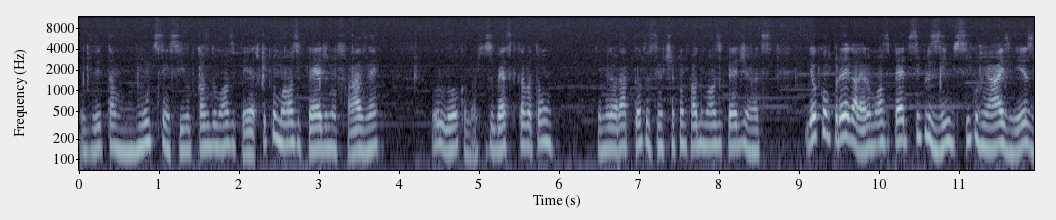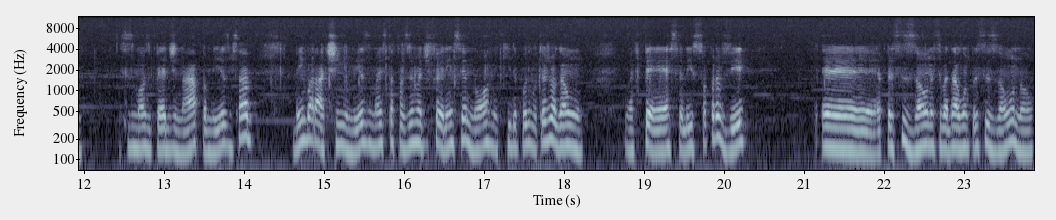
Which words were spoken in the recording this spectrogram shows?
Ele tá muito sensível por causa do mousepad. O que, que o mousepad não faz, né? O louco, mano. Se eu soubesse que tava tão. que ia melhorar tanto assim, eu tinha comprado o mousepad antes. E eu comprei, galera, um mousepad simplesinho, de 5 reais mesmo. Esses mousepad de napa mesmo, sabe? Bem baratinho mesmo, mas tá fazendo uma diferença enorme aqui. Depois vou até jogar um, um FPS ali só pra ver é, a precisão, né? Se vai dar alguma precisão ou não.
